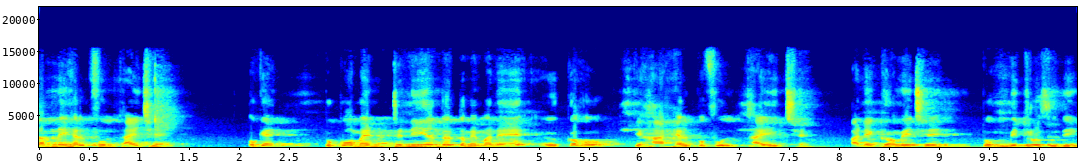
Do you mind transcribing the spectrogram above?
તમને હેલ્પફુલ થાય છે, ઓકે, તો કોમેન્ટની અંદર તમે મને કહો કે હા હેલ્પફુલ થાય છે. અને ગમે છે, તો મિત્રો સુધી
